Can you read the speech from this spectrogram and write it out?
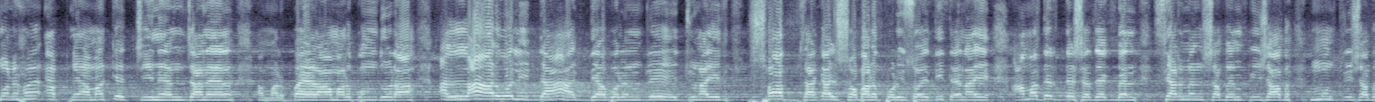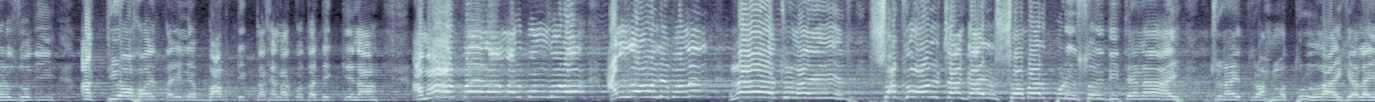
মনে হয় আপনি আমাকে চিনেন, জানেন। আমার ভাইয়েরা, আমার বন্ধুরা, আল্লাহর ওলি ডাক দেয়া বলেন, রে জুনাইদ, সব জায়গায় সবার পরিচয় দিতে নাই। আমাদের দেশে দেখবেন চেয়ারম্যান সাহেব, এমপি সাহেব, মন্ত্রী সাহেবের যদি আত্মীয় হয়, তাইলে বাপ ঠিক থাকে না, কথা ঠিক কিনা? আমার আল্লাহ বলেন রে জুনাইদ সকল জায়গায় সবার পরিচয় দিতে নাই। জুনাইদ রহমতুল্লাহ আলাই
